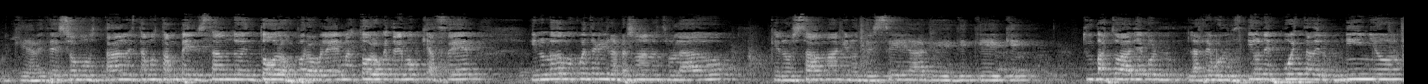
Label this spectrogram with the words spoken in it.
porque a veces somos tan, estamos tan pensando en todos los problemas, todo lo que tenemos que hacer, y no nos damos cuenta que hay una persona a nuestro lado que nos ama, que nos desea, que, que, que, que tú vas todavía con las revoluciones puestas de los niños,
